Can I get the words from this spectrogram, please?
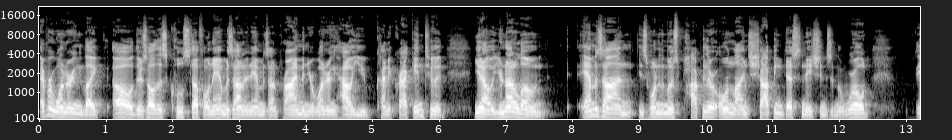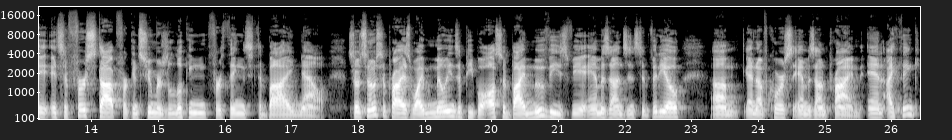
ever wondering, like, oh, there's all this cool stuff on Amazon and Amazon Prime, and you're wondering how you kind of crack into it, you know, you're not alone. Amazon is one of the most popular online shopping destinations in the world it's a first stop for consumers looking for things to buy now. So it's no surprise why millions of people also buy movies via Amazon's Instant Video um, and, of course, Amazon Prime. And I think,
